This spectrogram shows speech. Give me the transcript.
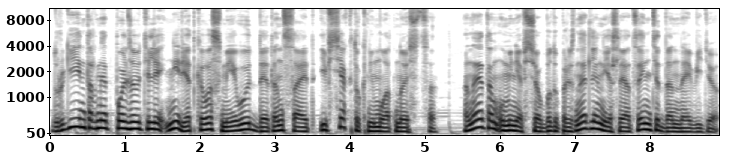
Другие интернет-пользователи нередко высмеивают Dead Inside и всех, кто к нему относится. А на этом у меня все. Буду признателен, если оцените данное видео.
